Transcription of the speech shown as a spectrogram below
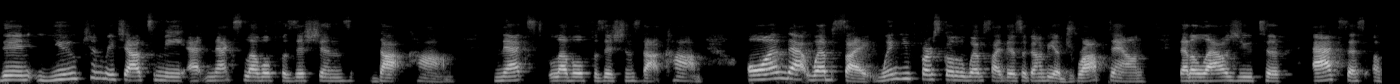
then you can reach out to me at nextlevelphysicians.com nextlevelphysicians.com. On that website, when you first go to the website, there's going to be a drop down that allows you to access a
